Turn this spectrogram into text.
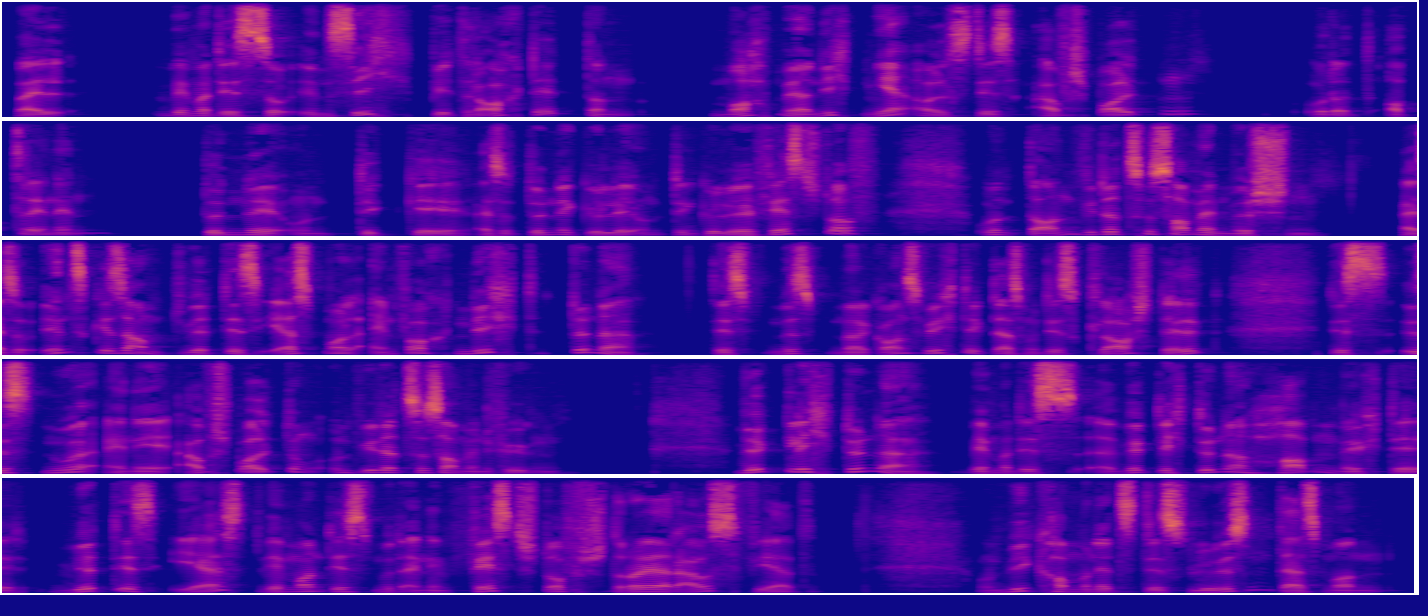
Weil wenn man das so in sich betrachtet, dann macht man ja nicht mehr als das Aufspalten oder Abtrennen, dünne und dicke, also dünne Gülle und den Güllefeststoff und dann wieder zusammenmischen. Also insgesamt wird das erstmal einfach nicht dünner. Das ist mir ganz wichtig, dass man das klarstellt. Das ist nur eine Aufspaltung und wieder zusammenfügen wirklich dünner, wenn man das äh, wirklich dünner haben möchte, wird es erst, wenn man das mit einem Feststoffstreuer rausfährt. Und wie kann man jetzt das lösen, dass man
